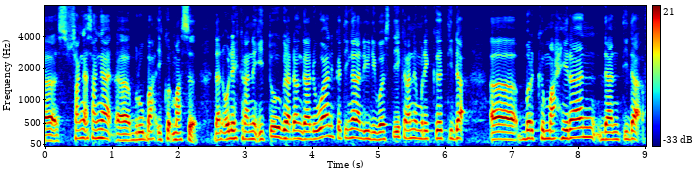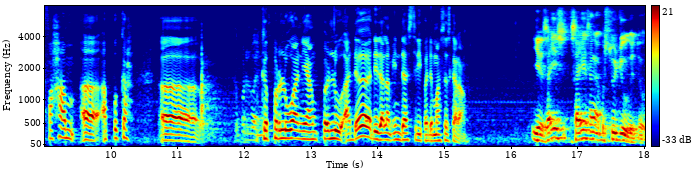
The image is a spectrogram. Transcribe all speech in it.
uh, sangat-sangat uh, berubah ikut masa dan oleh kerana itu graduan-graduan ketinggalan di universiti kerana mereka tidak uh, berkemahiran dan tidak faham uh, apakah uh, keperluan, keperluan yang perlu ada di dalam industri pada masa sekarang. Ya, saya saya sangat bersetuju itu.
